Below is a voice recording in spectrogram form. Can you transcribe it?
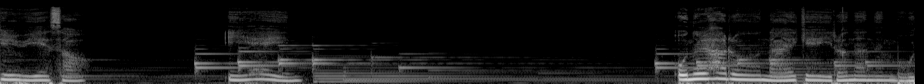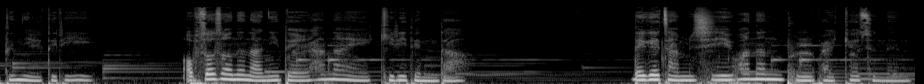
길 위에서 이혜인 오늘 하루 나에게 일어나는 모든 일들이 없어서는 아니 될 하나의 길이 된다. 내게 잠시 환한 불 밝혀주는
